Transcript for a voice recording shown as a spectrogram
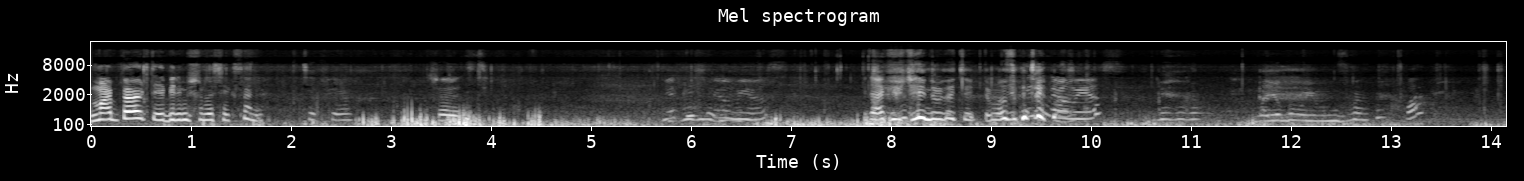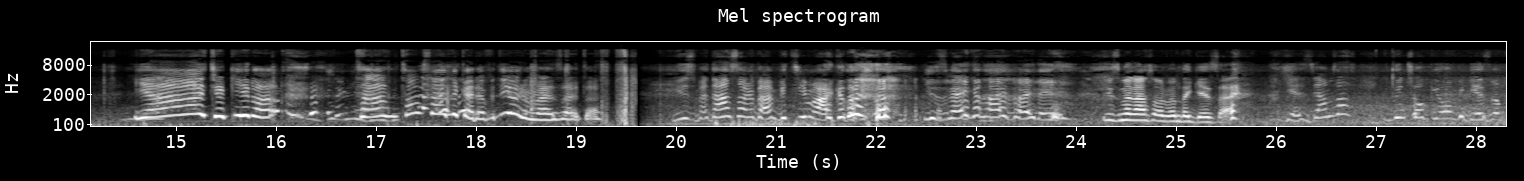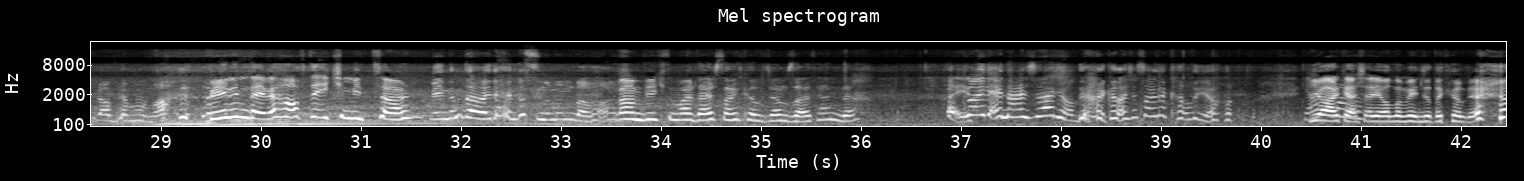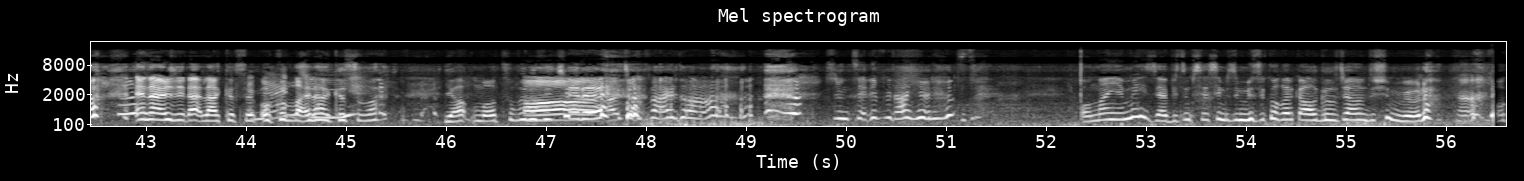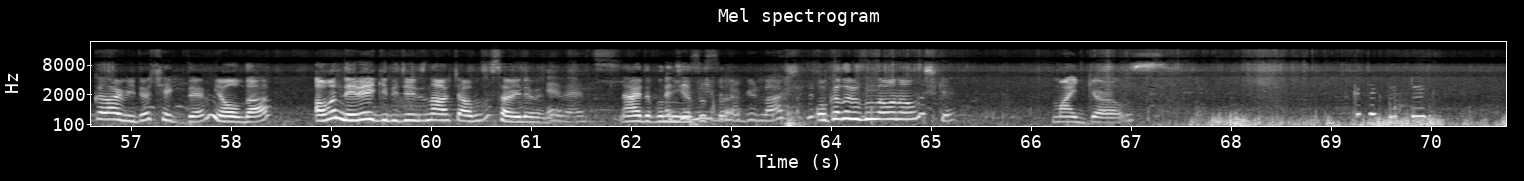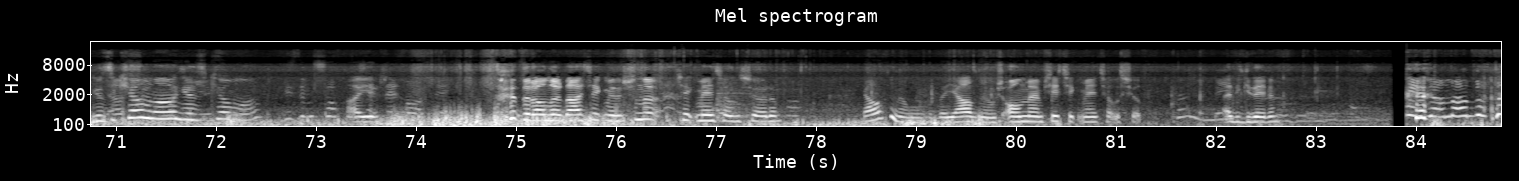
is my birthday. Benim şurada çeksene. Çekiyorum. Şöyle tut. Yakışmıyor muyuz? Bir dakika kendimi de çektim az önce. Yakışmıyor muyuz? Bayıldım uyumumuza. Ya çok iyi lan. tam tam senlik araba diyorum ben zaten. Yüzmeden sonra ben biteyim arkadaşlar. Yüzmeye kadar böyleyim. Yüzmeden sonra da gezer. Gezeceğim de bugün çok yoğun bir gezme programım var. Benim de ve hafta iki midterm. Benim de öyle hem de sunumum da var. Ben büyük ihtimal dersten kalacağım zaten de. Hayır. Böyle enerjiler yolluyor arkadaşlar sonra da kalıyor. Yok arkadaşlar yollamayınca da kalıyor. Enerjiyle alakası yok, okulla alakası var. Yapma atılırız içeri. Ay çok pardon. Şimdi telif falan görüyoruz. Ondan yemeyiz ya. Bizim sesimizi müzik olarak algılayacağını düşünmüyorum. o kadar video çektim yolda. Ama nereye gideceğimizi ne yapacağımızı söylemedim. Evet. Nerede bunun Acemi yazısı? vloggerlar. O kadar uzun zaman almış ki. My girls. Tık tık tık tık. Gözüküyor mu? Gözüküyor mu? Bizim şok Hayır. Dur onları daha çekmedim. Şunu çekmeye çalışıyorum. Yazmıyor mu burada? Yazmıyormuş. Olmayan bir şey çekmeye çalışıyordum. Hadi gidelim. heyecanlandım.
